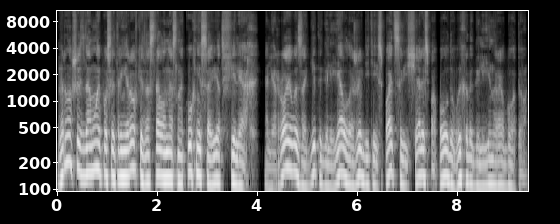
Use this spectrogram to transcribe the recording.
Вернувшись домой после тренировки, застал у нас на кухне совет в филях. Алироева, Загит и Галия, уложив детей спать, совещались по поводу выхода Галии на работу.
